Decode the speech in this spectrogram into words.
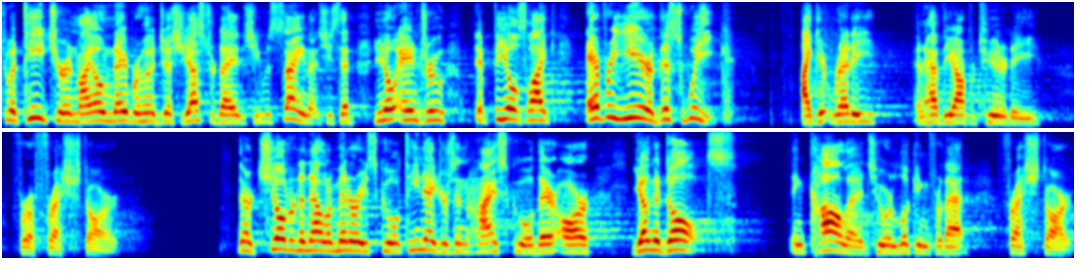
to a teacher in my own neighborhood just yesterday, and she was saying that. She said, You know, Andrew, it feels like every year this week I get ready and have the opportunity for a fresh start. There are children in elementary school, teenagers in high school, there are young adults in college who are looking for that fresh start.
